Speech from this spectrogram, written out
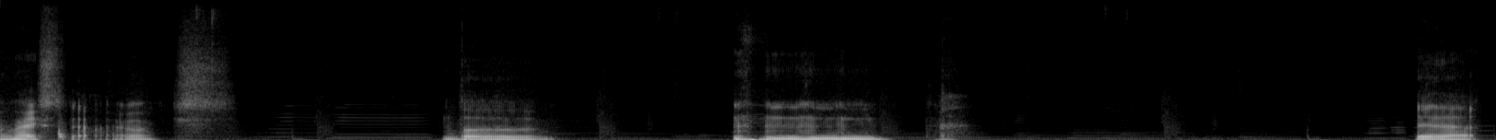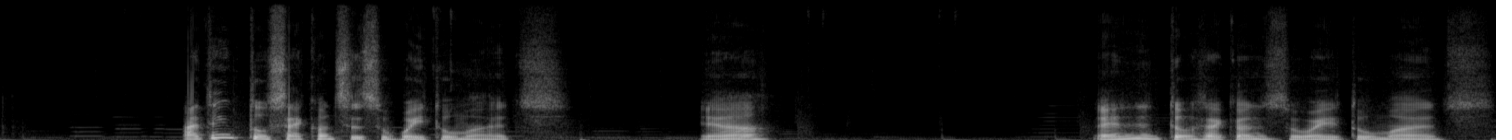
Works now. But yeah, I think two seconds is way too much. Yeah. I think two seconds is way too much.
